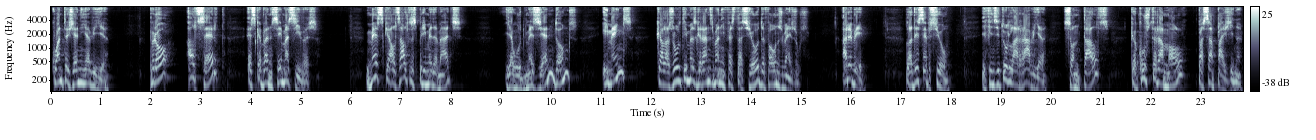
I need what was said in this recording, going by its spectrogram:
quanta gent hi havia. Però el cert és que van ser massives. Més que els altres primer de maig, hi ha hagut més gent, doncs, i menys que les últimes grans manifestacions de fa uns mesos. Ara bé, la decepció i fins i tot la ràbia són tals que costarà molt passar pàgina.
